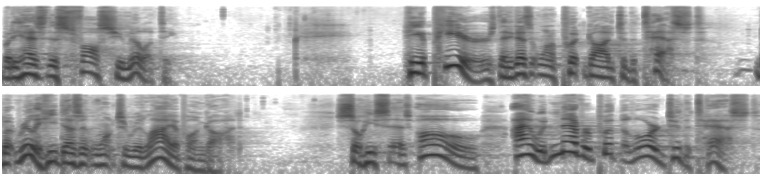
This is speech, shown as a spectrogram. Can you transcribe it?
but he has this false humility he appears that he doesn't want to put God to the test, but really he doesn't want to rely upon God. So he says, Oh, I would never put the Lord to the test.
